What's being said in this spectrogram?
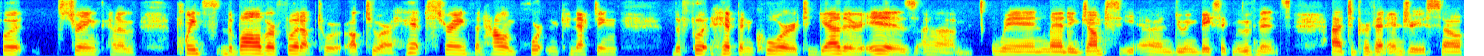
foot strength kind of points the ball of our foot up to up to our hip strength and how important connecting the foot hip and core together is um, when landing jumps and doing basic movements uh, to prevent injuries so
